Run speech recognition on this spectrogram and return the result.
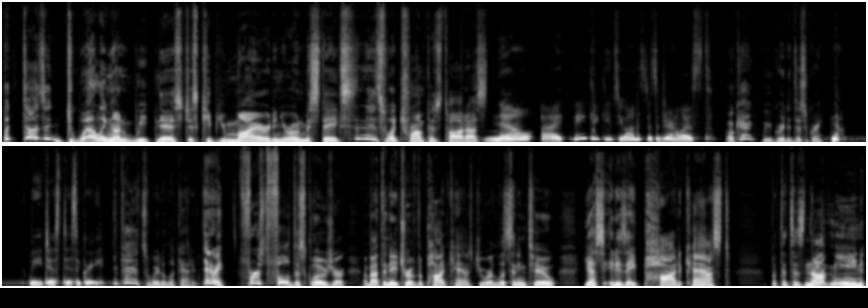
But doesn't dwelling on weakness just keep you mired in your own mistakes? Isn't this what Trump has taught us? No, I think it keeps you honest as a journalist. Okay, we agree to disagree. No, we just disagree. Okay, it's a way to look at it. Anyway, first full disclosure about the nature of the podcast you are listening to. Yes, it is a podcast, but that does not mean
